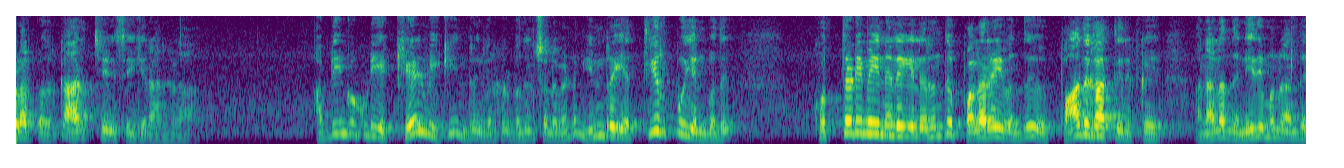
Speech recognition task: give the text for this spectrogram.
வளர்ப்பதற்கு ஆட்சி செய்கிறார்களா? அப்படிங்கக்கூடிய கேள்விக்கு இன்று இவர்கள் பதில் சொல்ல வேண்டும். இன்றைய தீர்ப்பு என்பது கொத்தடிமை நிலையிலிருந்து பலரை வந்து பாதுகாத்து இருக்குது அதனால் அந்த நீதிமன்றம் அந்த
